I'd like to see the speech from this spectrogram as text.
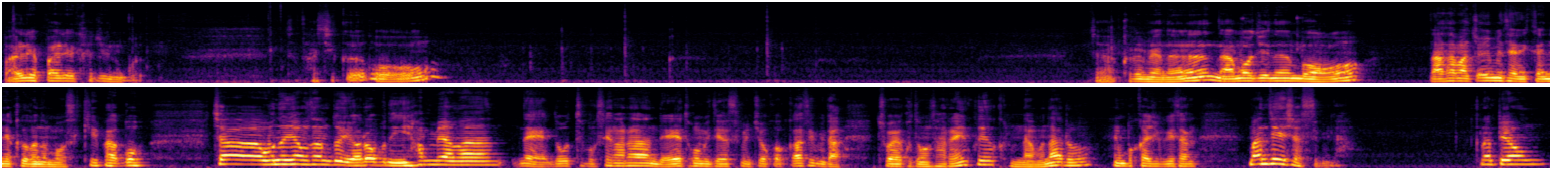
빨리 빨리 켜지는군. 자, 다시 끄고. 자, 그러면은 나머지는 뭐 나사만 조이면 되니까요. 그거는 뭐 스킵하고. 자, 오늘 영상도 여러분이 현명한 네, 노트북 생활하는 데 도움이 되었으면 좋을 것 같습니다. 좋아요, 구독, 사랑했고요. 그럼 남은 하루 행복하시고 이상 만재이셨습니다. 그럼 뿅.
